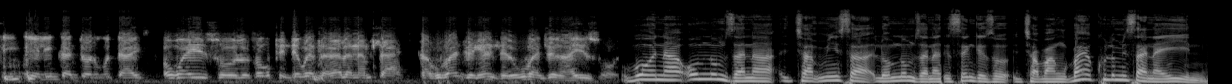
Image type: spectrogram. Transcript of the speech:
siyitele inkantolo ukuthi hayi okwayizolo sokuphinde kwenzakala namhlanje. Kakubanjwe ngendlela okubanjwe ngayo izolo. Bona umnumzana chamisa lo mnumzana sengezo chabangu bayakhulumisana yini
